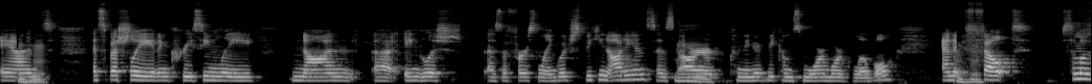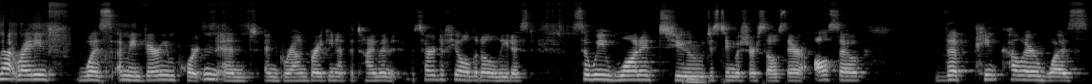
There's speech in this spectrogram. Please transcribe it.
and mm-hmm. especially an increasingly non uh, English as a first language speaking audience as mm. our community becomes more and more global. And it mm-hmm. felt some of that writing was, I mean, very important and and groundbreaking at the time, and it started to feel a little elitist. So we wanted to mm. distinguish ourselves there. Also, the pink color was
